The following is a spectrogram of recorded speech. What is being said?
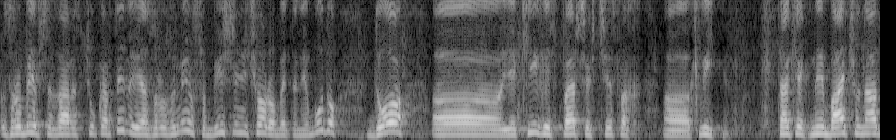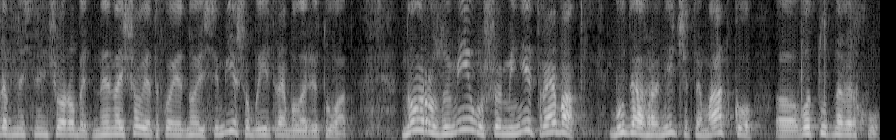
зробивши зараз цю картину, я зрозумів, що більше нічого робити не буду до е, якихось перших числах е, квітня. Так як не бачу надобності нічого робити. Не знайшов я такої одної сім'ї, щоб її треба було рятувати. Ну розумів, що мені треба буде ограничити матку е, от тут наверху.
